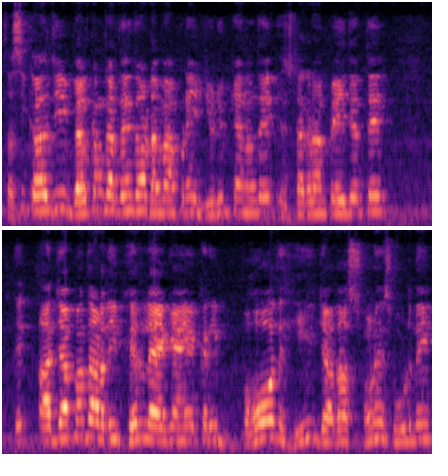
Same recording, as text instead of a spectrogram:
ਸਤਿ ਸ਼੍ਰੀ ਅਕਾਲ ਜੀ, ਵੈਲਕਮ ਕਰਦੇ ਹਾਂ ਤੁਹਾਡਾ ਮੈਂ ਆਪਣੇ YouTube ਚੈਨਲ ਤੇ, Instagram ਪੇਜ ਦੇ ਉੱਤੇ। ਤੇ ਅੱਜ ਆਪਾਂ ਤੁਹਾਡੇ ਲਈ ਫਿਰ ਲੈ ਕੇ ਆਏ ਹਾਂ ਕਰੀ ਬਹੁਤ ਹੀ ਜ਼ਿਆਦਾ ਸੋਹਣੇ ਸੂਟ ਨੇ।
